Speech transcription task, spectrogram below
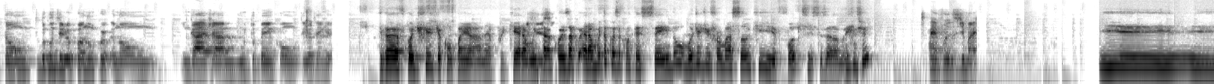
Então, tudo contribuiu para eu não, eu não engajar muito bem com o Tengen. Ficou difícil de acompanhar, né? Porque era muita, coisa, era muita coisa acontecendo, um monte de informação que foda-se, sinceramente. É, foda-se demais. E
